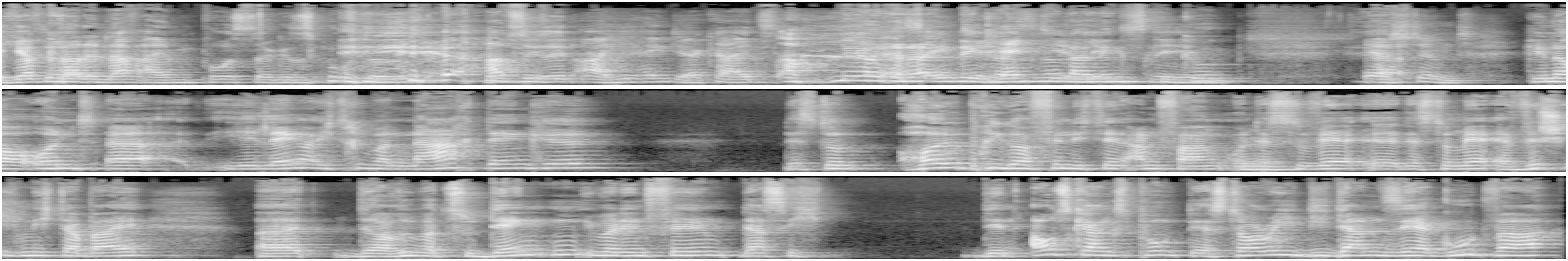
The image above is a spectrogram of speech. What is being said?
Ich habe gerade nach einem Poster gesucht und ich habe so gesehen, ah, hier hängt ja keins. Ah, nee, und dann das hat hängt Niklas direkt nur nach links neben. geguckt. Ja, stimmt. Genau, und äh, je länger ich drüber nachdenke, desto holpriger finde ich den Anfang und desto, mehr, äh, desto mehr erwische ich mich dabei, äh, darüber zu denken, über den Film, dass ich den Ausgangspunkt der Story, die dann sehr gut war,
